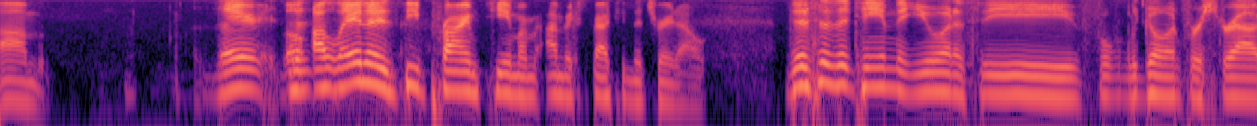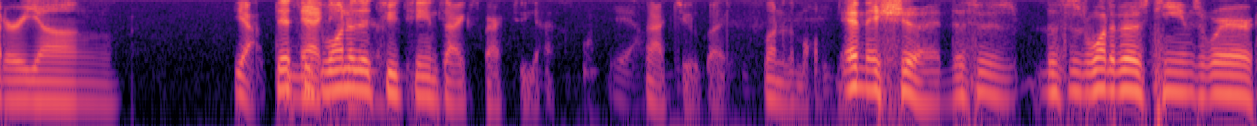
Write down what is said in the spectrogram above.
Um, There. this- Atlanta is the prime team. I'm, I'm expecting to trade out. This is a team that you want to see for, going for Stroud or Young, Yeah, this is one of the two teams I expect to. Yes, Yeah. not two, but one of them all. and they should. This is this is one of those teams where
